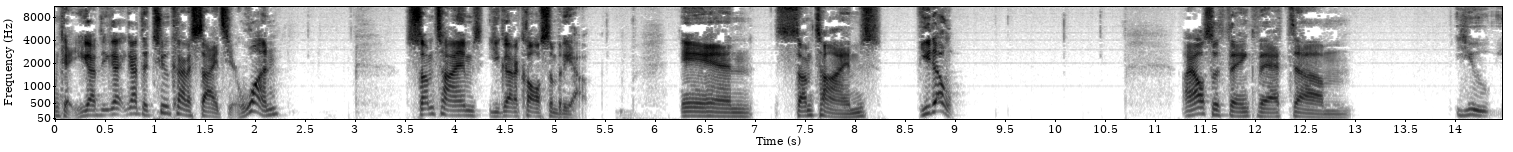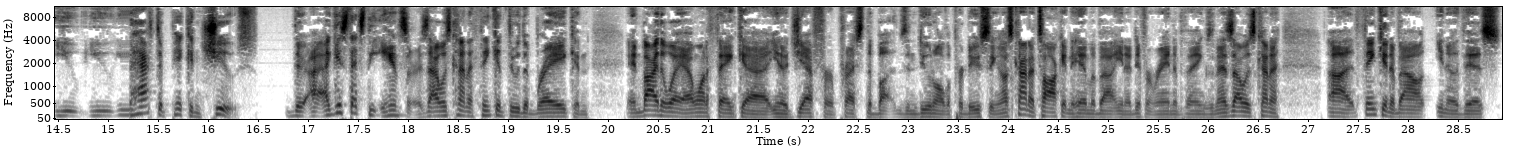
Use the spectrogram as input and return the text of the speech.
Okay, you got you got, you got the two kind of sides here. One, sometimes you got to call somebody out, and sometimes you don't. I also think that um, you you you you have to pick and choose. There, I guess that's the answer. As I was kind of thinking through the break, and and by the way, I want to thank uh, you know Jeff for pressing the buttons and doing all the producing. I was kind of talking to him about you know different random things, and as I was kind of uh, thinking about you know this,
